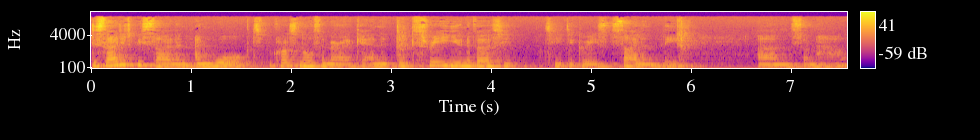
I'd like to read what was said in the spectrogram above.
decided to be silent and walked across North America and did three university degrees silently um, somehow,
